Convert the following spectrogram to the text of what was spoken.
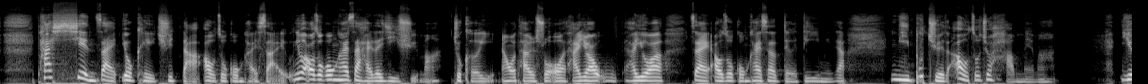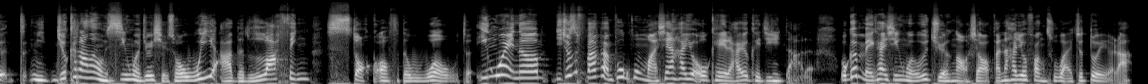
他现在又可以去打澳洲公开赛，因为澳洲公开赛还在继续嘛，就可以。然后他就说：“哦，他又要他又要在澳洲公开赛得第一名。”这样你不觉得澳洲就很美吗？有你你就看到那种新闻，就会写说 “We are the laughing stock of the world”，因为呢，你就是反反复复嘛。现在他又 OK 了，他又可以继续打了。我根本没看新闻，我就觉得很好笑。反正他就放出来就对了啦。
